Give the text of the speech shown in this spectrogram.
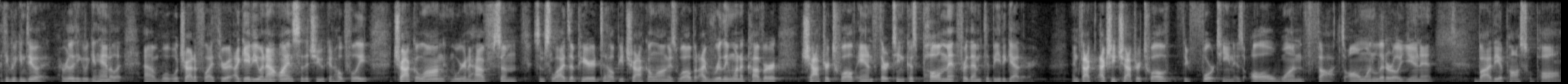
I think we can do it. I really think we can handle it. Uh, we'll, we'll, try to fly through it. I gave you an outline so that you can hopefully track along. We're going to have some, some slides up here to help you track along as well. But I really want to cover chapter 12 and 13 because Paul meant for them to be together. In fact, actually, chapter 12 through 14 is all one thought, it's all one literal unit by the Apostle Paul.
